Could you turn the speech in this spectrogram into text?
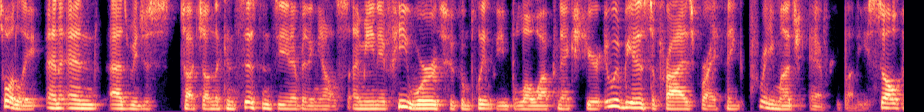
Totally. And and as we just touched on the consistency and everything else, I mean, if he were to completely blow up next year, it would be a surprise for I think pretty much everybody. So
